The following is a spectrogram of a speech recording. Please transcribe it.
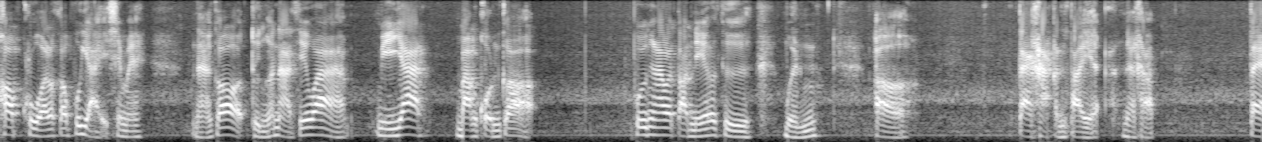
ครอบครัวแล้วก็ผู้ใหญ่ใช่ไหมนะก็ถึงขนาดที่ว่ามีญาติบางคนก็พูดง่ายว่าตอนนี้ก็คือเหมือนเออแตกหักกันไปอะนะครับ แต่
